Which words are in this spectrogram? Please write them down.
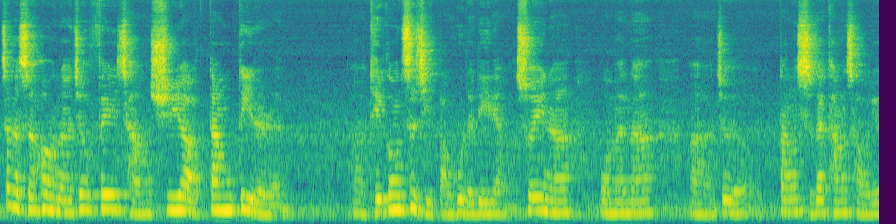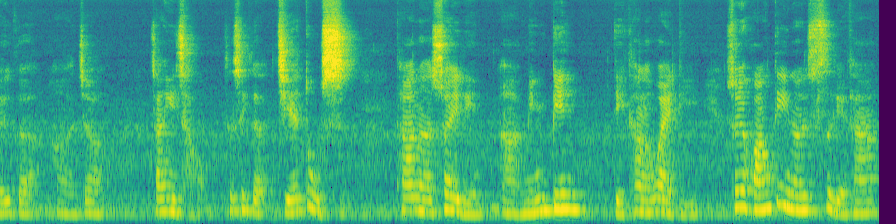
这个时候呢，就非常需要当地的人啊提供自己保护的力量。所以呢，我们呢啊，就当时在唐朝有一个啊叫张议潮，这是一个节度使，他呢率领啊民兵。抵抗了外敌，所以皇帝呢赐给他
